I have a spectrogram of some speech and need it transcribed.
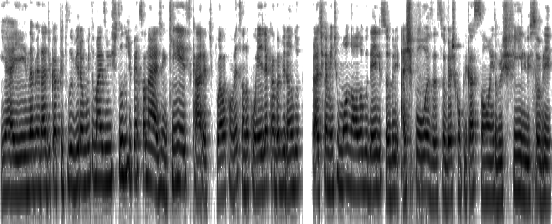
E aí, na verdade, o capítulo vira muito mais um estudo de personagem. Quem é esse cara? Tipo, ela conversando com ele acaba virando praticamente um monólogo dele sobre a esposa, sobre as complicações, sobre os filhos, sobre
